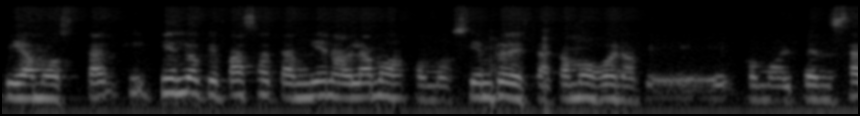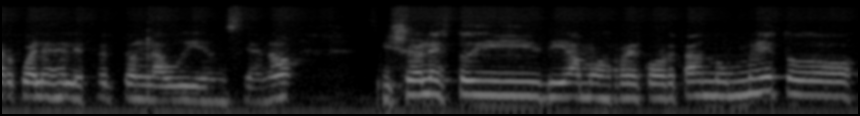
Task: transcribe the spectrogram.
digamos, ta- ¿qué, qué es lo que pasa también? Hablamos, como siempre destacamos, bueno, que, como el pensar cuál es el efecto en la audiencia, ¿no? Si yo le estoy, digamos, recortando un método,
